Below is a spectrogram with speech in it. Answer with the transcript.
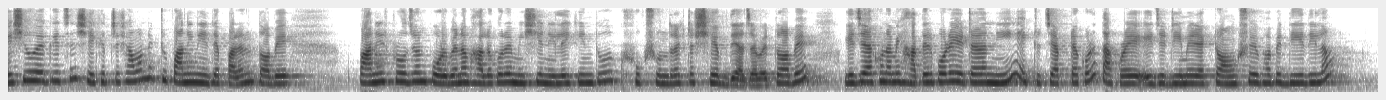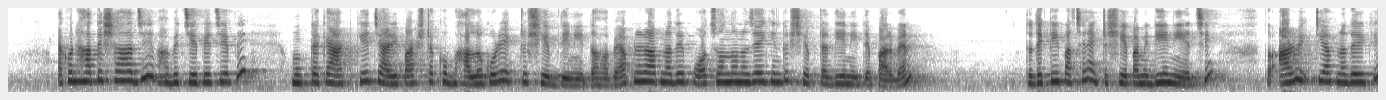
বেশি হয়ে গেছে, সেক্ষেত্রে সামান্য একটু পানি নিতে পারেন। তবে পানির প্রয়োজন পড়বে না, ভালো করে মিশিয়ে নিলেই কিন্তু খুব সুন্দর একটা শেপ দেওয়া যাবে। তবে এই যে এখন আমি হাতের পরে এটা নিয়ে একটু চ্যাপটা করে তারপরে এই যে ডিমের একটা অংশ এভাবে দিয়ে দিলাম। এখন হাতের সাহায্যে এভাবে চেপে চেপে মুখটাকে আটকে চারিপাশটা খুব ভালো করে একটু শেপ দিয়ে নিতে হবে। আপনারা আপনাদের পছন্দ অনুযায়ী কিন্তু শেপটা দিয়ে নিতে পারবেন। তো দেখতেই পাচ্ছেন, একটা শেপ আমি দিয়ে নিয়েছি। তো আরও একটি আপনাদেরকে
